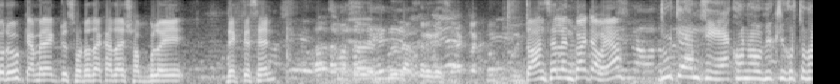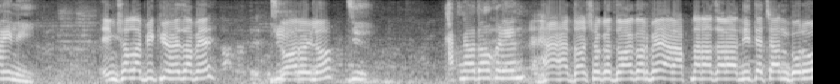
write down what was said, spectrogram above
গরু ক্যামেরা একটু ছোট দেখা যায় সবগুলোই দেখতেছেন। তো আনছিলেন কয়টা ভাইয়া? দুইটা আনছি এখনও বিক্রি করতে পারিনি। ইনশাল্লাহ বিক্রি হয়ে যাবে। দোয়া রইল। জি। আপনারা দোয়া করেন। হ্যাঁ হ্যাঁ দর্শকের দোয়া করবে। আর আপনারা যারা নিতে চান গরু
